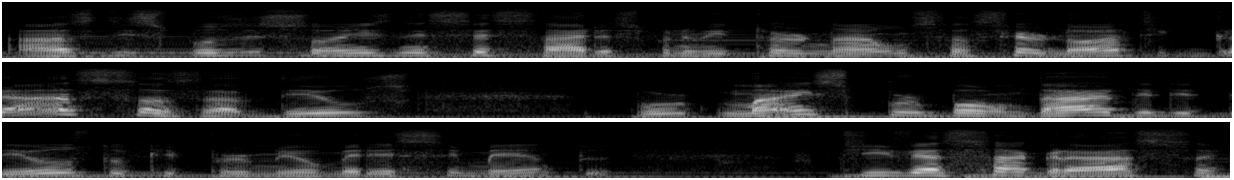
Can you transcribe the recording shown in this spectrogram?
às disposições necessárias para me tornar um sacerdote. Graças a Deus, por, mais por bondade de Deus do que por meu merecimento, tive essa graça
